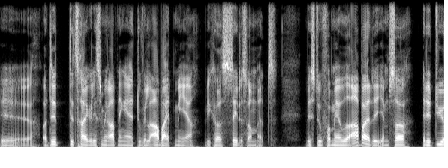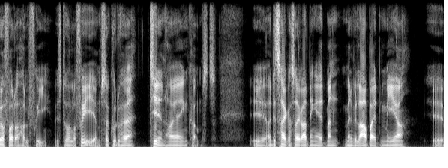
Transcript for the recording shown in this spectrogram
Øh, og det, det trækker ligesom i retning af, at du vil arbejde mere. Vi kan også se det som, at hvis du får mere ud af at arbejde, jamen så er det dyrere for dig at holde fri. Hvis du holder fri, jamen så kunne du have til en højere indkomst. Øh, og det trækker så i retning af, at man, man vil arbejde mere. Øh,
